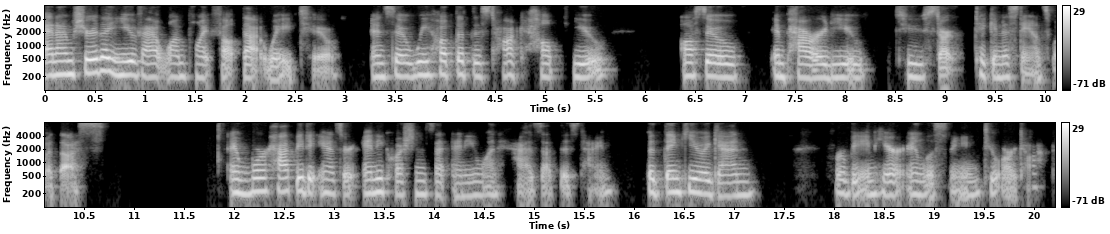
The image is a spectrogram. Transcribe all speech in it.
And I'm sure that you've at one point felt that way too. And so we hope that this talk helped you, also empowered you to start taking a stance with us. And we're happy to answer any questions that anyone has at this time. But thank you again for being here and listening to our talk.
